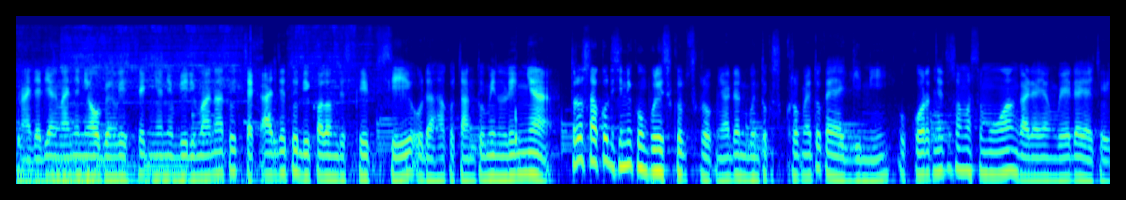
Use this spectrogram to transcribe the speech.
Nah jadi yang nanya nih obeng listriknya nih beli di mana tuh cek aja tuh di kolom deskripsi. Udah aku cantumin linknya. Terus aku di sini kumpulin skrup-skrupnya dan bentuk skrupnya tuh kayak gini ukurannya itu sama semua nggak ada yang beda ya cuy.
